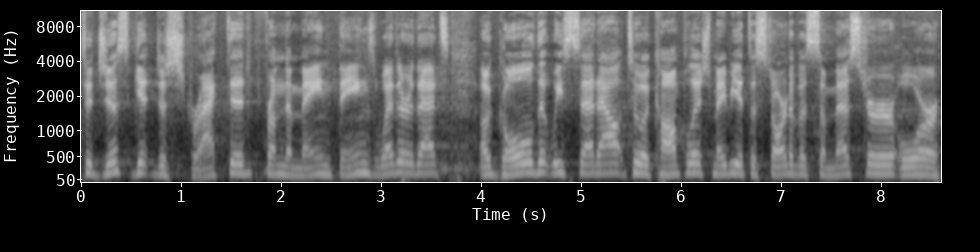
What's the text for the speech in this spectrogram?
to just get distracted from the main things, whether that's a goal that we set out to accomplish, maybe at the start of a semester, or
